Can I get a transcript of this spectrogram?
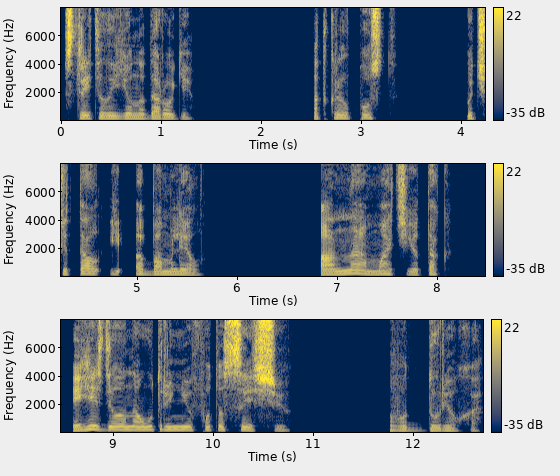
встретил ее на дороге. Открыл пост, почитал и обомлел. Она, мать ее, так ездила на утреннюю фотосессию. Вот дуреха.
